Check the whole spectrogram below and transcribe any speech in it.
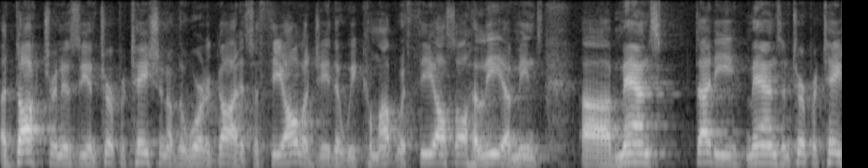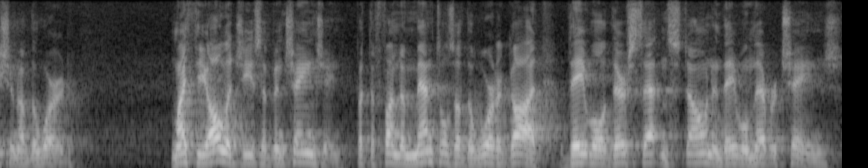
A doctrine is the interpretation of the Word of God. It's a theology that we come up with. Theos alhelia means uh, man's study, man's interpretation of the Word. My theologies have been changing, but the fundamentals of the Word of God, they will, they're set in stone and they will never change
